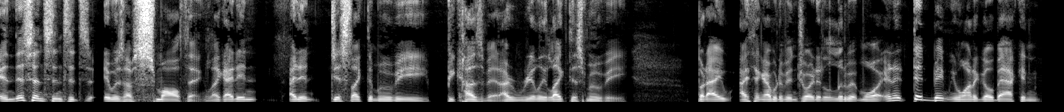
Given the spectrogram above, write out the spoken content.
In this instance, it's it was a small thing. Like I didn't I didn't dislike the movie because of it. I really liked this movie, but I I think I would have enjoyed it a little bit more. And it did make me want to go back and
